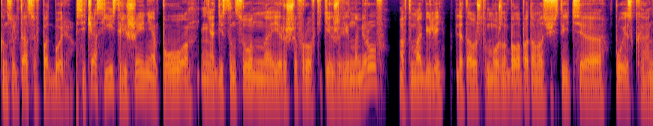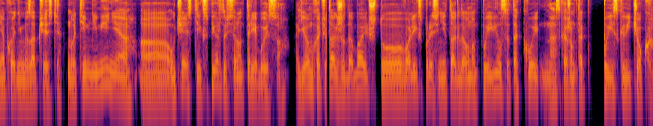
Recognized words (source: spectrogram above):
консультацию в подборе. Сейчас есть решение по дистанционной расшифровке тех же ВИН-номеров автомобилей, для того, чтобы можно было потом осуществить э, поиск необходимой запчасти. Но, тем не менее, э, участие экспертов все равно требуется. Я вам хочу также добавить, что в Алиэкспрессе не так давно появился такой, скажем так, поисковичок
